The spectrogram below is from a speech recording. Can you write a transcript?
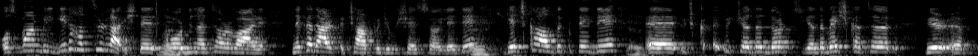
Osman Bilgin'i hatırla işte koordinatör var. Ne kadar çarpıcı bir şey söyledi. Evet. Geç kaldık dedi. Evet. 3 ya da 4 ya da 5 katı bir e,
